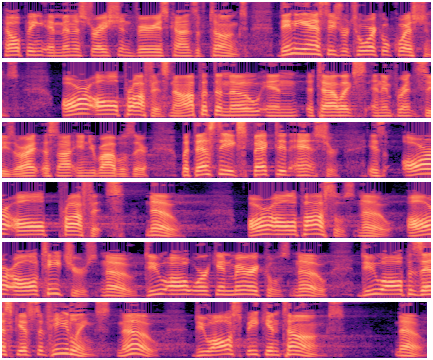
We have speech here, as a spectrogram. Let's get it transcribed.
helping, administration, various kinds of tongues. Then he asks these rhetorical questions. Are all prophets? Now I put the no in italics and in parentheses, all right? That's not in your Bibles there. But that's the expected answer. Is are all prophets? No. Are all apostles? No. Are all teachers? No. Do all work in miracles? No. Do all possess gifts of healings? No. Do all speak in tongues? No.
